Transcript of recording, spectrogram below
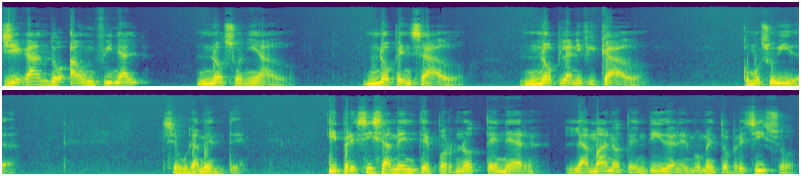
llegando a un final no soñado, no pensado, no planificado, como su vida, seguramente. Y precisamente por no tener la mano tendida en el momento preciso,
